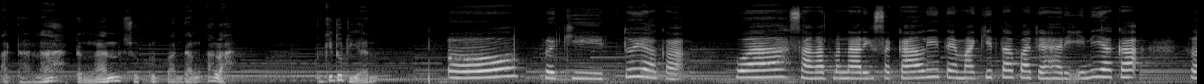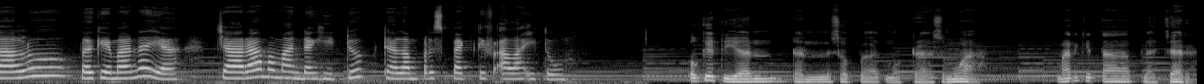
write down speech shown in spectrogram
adalah dengan sudut pandang Allah. Begitu, Dian? Oh, begitu ya, Kak. Wah, sangat menarik sekali tema kita pada hari ini ya, Kak. Lalu, bagaimana ya cara memandang hidup dalam perspektif Allah itu? Oke, Dian dan sobat muda semua, mari kita belajar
